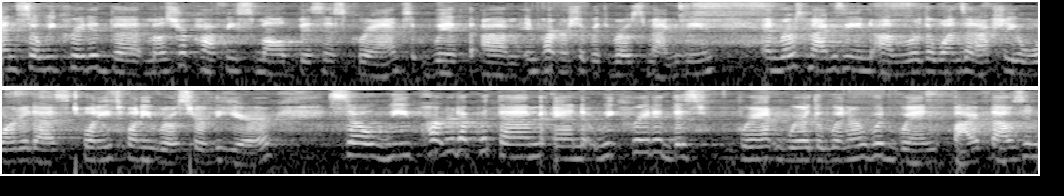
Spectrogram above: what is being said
And so we created the Mostra Coffee Small Business Grant with, um, in partnership with Roast Magazine. And Roast Magazine um, were the ones that actually awarded us 2020 Roaster of the Year. So we partnered up with them and we created this grant where the winner would win $5,000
